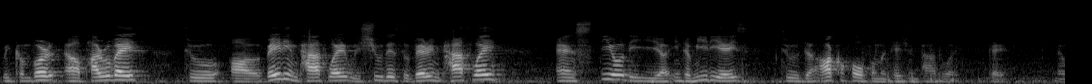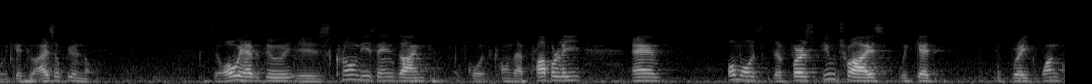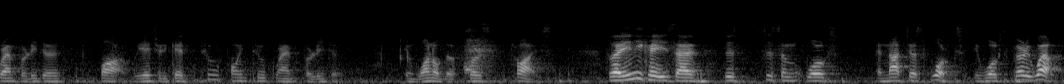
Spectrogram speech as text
We convert uh, pyruvate to a Valium pathway. We shoot this to Valium pathway and steal the uh, intermediates to the alcohol fermentation pathway. Okay, then we get to isobutanol. So all we have to do is clone this enzyme, of course, clone that properly, and almost the first few tries, we get to break one gram per liter bar. We actually get 2.2 gram per liter in one of the first tries. So that indicates that this system works and not just works, it works very well.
